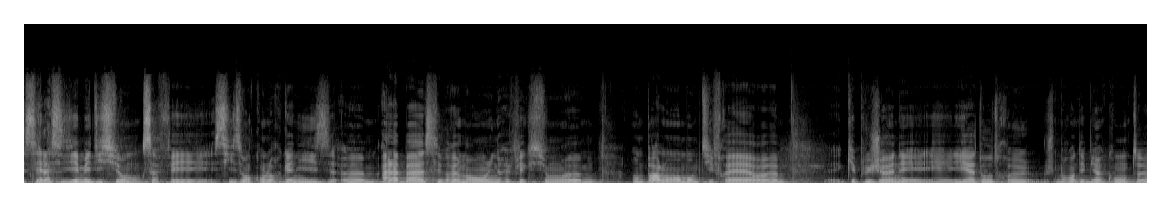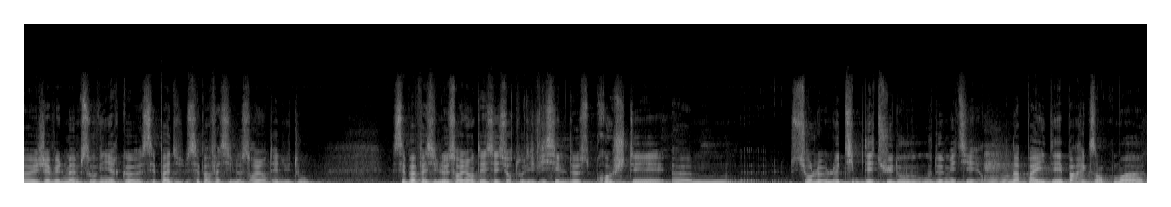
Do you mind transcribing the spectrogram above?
c'est la sixième édition, donc ça fait six ans qu'on l'organise. Euh, à la base, c'est vraiment une réflexion euh, en parlant à mon petit frère qui est plus jeune et, à d'autres. euh, je me rendais bien compte, euh, j'avais le même souvenir que c'est pas c'est pas facile de s'orienter du tout. C'est pas facile de s'orienter, c'est surtout difficile de se projeter euh, sur le, type d'études ou, de métier. On- n'a pas idée, par exemple, moi.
